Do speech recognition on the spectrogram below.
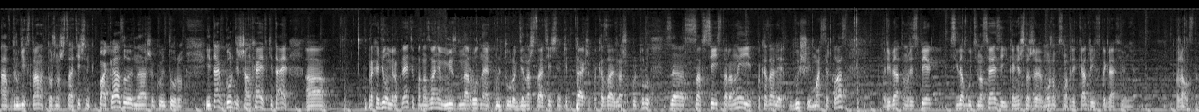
а в других странах тоже наши соотечественники показывают нашу культуру. Итак в городе Шанхае в Китае а, проходило мероприятие под названием «Международная культура», где наши соотечественники также показали нашу культуру со всей стороны и показали высший мастер-класс. Ребятам респект, всегда будьте на связи и, конечно же, можно посмотреть кадры и фотографии у них. Пожалуйста.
